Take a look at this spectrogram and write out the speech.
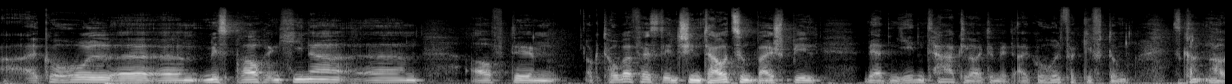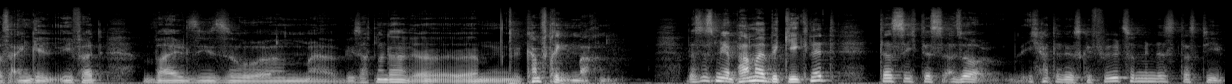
Alkoholmissbrauch äh, äh, in China. Ähm, auf dem Oktoberfest in Qingdao zum Beispiel werden jeden Tag Leute mit Alkoholvergiftung ins Krankenhaus eingeliefert, weil sie so, ähm, äh, wie sagt man da, äh, ähm, Kampftrinken machen. Das ist mir ein paar Mal begegnet, dass ich das, also ich hatte das Gefühl zumindest, dass die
